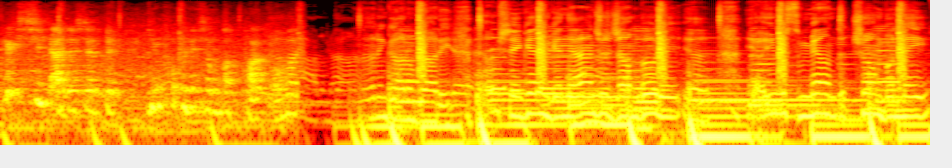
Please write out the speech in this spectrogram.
택시 아저씨한테 인포메이션 막 받고 느린 걸음걸이 음식은 그냥 주전부리 yeah. 여유 있으면 더 충분히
